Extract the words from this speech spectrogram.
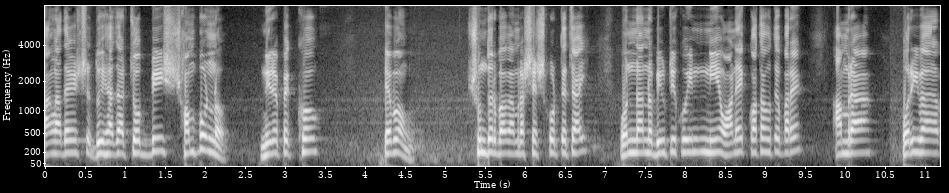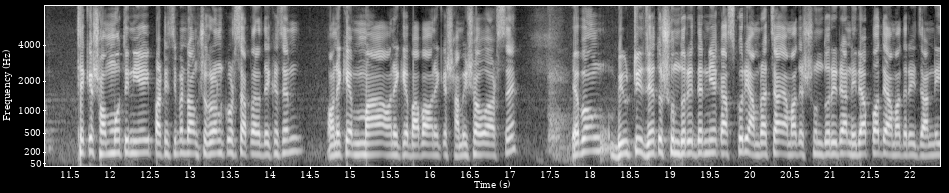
বাংলাদেশ দুই হাজার চব্বিশ সম্পূর্ণ নিরপেক্ষ এবং সুন্দরভাবে আমরা শেষ করতে চাই। অন্যান্য বিউটি কুইন নিয়ে অনেক কথা হতে পারে। আমরা পরিবার থেকে সম্মতি নিয়েই পার্টিসিপেন্ট অংশগ্রহণ করছে। আপনারা দেখেছেন, অনেকে মা, অনেকে বাবা, অনেকে স্বামী সহ আসছে। এবং বিউটি যেহেতু সুন্দরীদের নিয়ে কাজ করি, আমরা চাই আমাদের সুন্দরীরা নিরাপদে আমাদের এই জার্নি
